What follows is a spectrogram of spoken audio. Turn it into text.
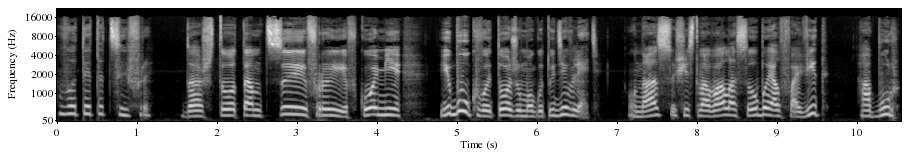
Вот это цифры. Да что там цифры? В коме и буквы тоже могут удивлять. У нас существовал особый алфавит — Абур.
